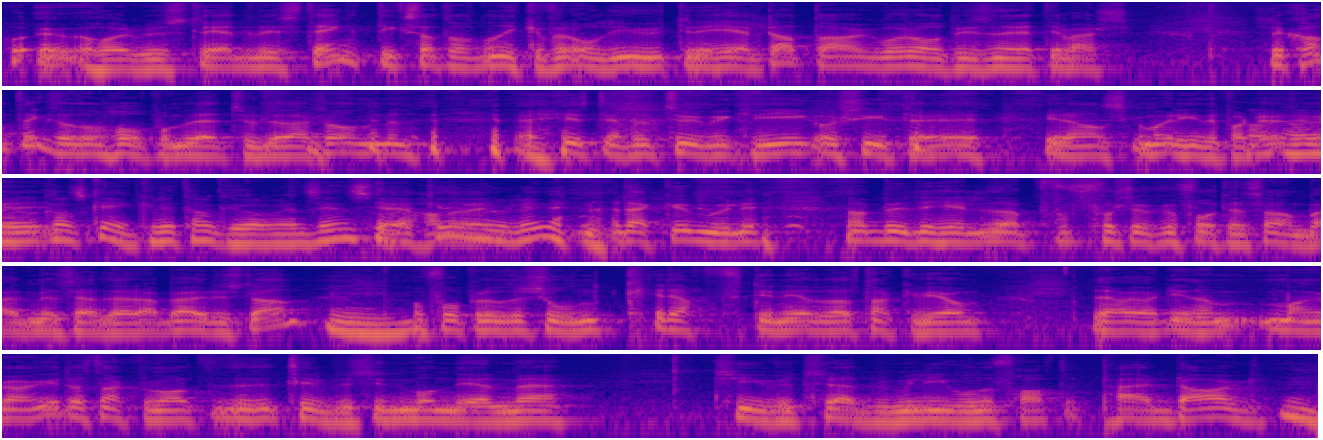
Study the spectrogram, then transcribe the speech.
Hormuzstredet blir stengt. ikke sant, At man ikke får olje ut i det hele tatt. Da går oljeprisen rett i værs. Så det kan tenkes at han holder på med det tullet der sånn, men istedenfor å true med krig og skyte iranske marinefartøyer Han er ganske enkel i tankegangen sin, så det er ikke umulig. Nei, det er ikke umulig. Man burde heller da forsøke å få til et samarbeid med Saudi-Arabia og Russland mm. og få produksjonen kraftig ned. og Da snakker vi om det har vi vært innom mange ganger, da snakker vi om at tilbudssiden må ned med 20-30 millioner fat per dag. Mm.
